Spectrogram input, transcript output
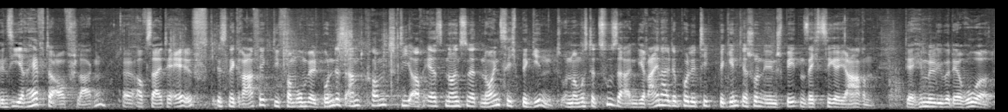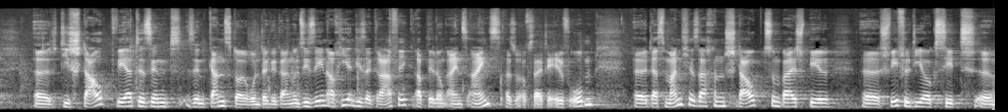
wenn Sie Ihre Hefte aufschlagen, äh, auf Seite 11 ist eine Grafik, die vom Umweltbundesamt kommt, die auch erst 1990 beginnt. Und man muss dazu sagen, die Reinhaltepolitik beginnt ja schon in den späten 60er Jahren. Der Himmel über der Ruhr. Äh, die Staubwerte sind, sind ganz doll runtergegangen. Und Sie sehen auch hier in dieser Grafik, Abbildung 1.1, also auf Seite 11 oben, äh, dass manche Sachen, Staub zum Beispiel, äh, Schwefeldioxid, äh,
